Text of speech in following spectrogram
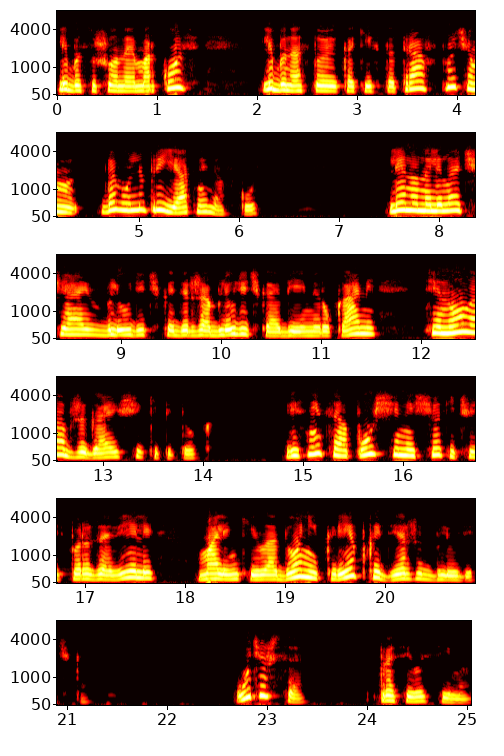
либо сушеная морковь, либо настой каких-то трав, впрочем, довольно приятный на вкус. Лена налила чай в блюдечко, держа блюдечко обеими руками, тянула обжигающий кипяток. Ресницы опущены, щеки чуть порозовели, маленькие ладони крепко держат блюдечко. — Учишься? — спросила Сима.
